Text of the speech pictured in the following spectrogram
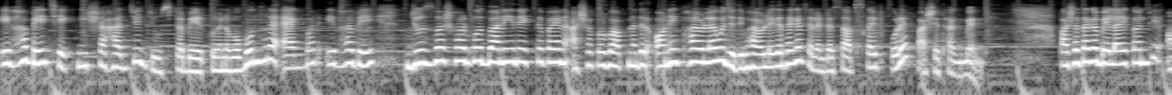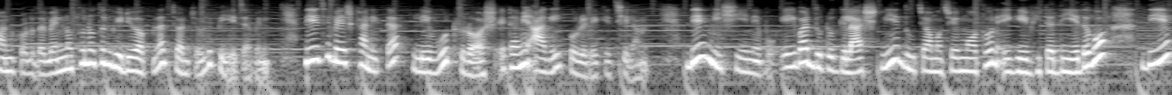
এভাবেই ছেকনির সাহায্যে জুসটা বের করে নেব। বন্ধুরা, একবার এভাবে জুস বা শরবত বানিয়ে দেখতে পারেন। আশা করব আপনাদের অনেক ভালো লাগবে। যদি ভালো লেগে থাকে, চ্যানেলটা সাবস্ক্রাইব করে পাশে থাকবেন। পাশে থাকা বেল আইকনটি অন করে দেবেন। নতুন নতুন ভিডিও আপনারা চটজলদি পেয়ে যাবেন। দিয়েছি বেশ খানিকটা লেবুর রস। এটা আমি আগেই করে রেখেছিলাম। দিয়ে মিশিয়ে নেব। এইবার দুটো গ্লাস নিয়ে দু চামচের মতন এই গ্রেভিটা দিয়ে দেবো। দিয়ে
